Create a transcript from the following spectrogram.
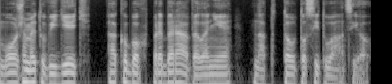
Môžeme tu vidieť, ako Boh preberá velenie nad touto situáciou.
